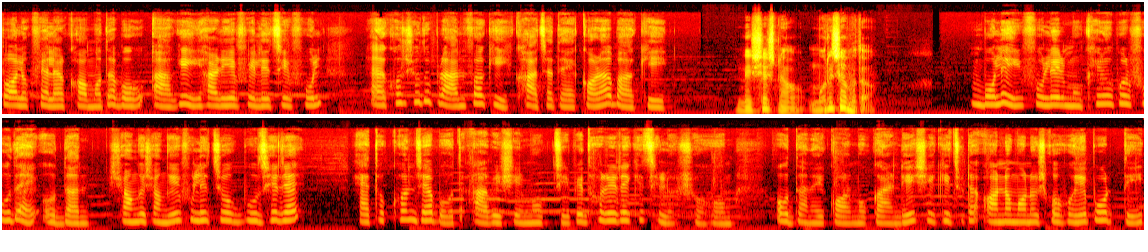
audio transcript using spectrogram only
পলক ফেলার ক্ষমতা বহু আগেই হারিয়ে ফেলেছে ফুল। এখন শুধু প্রাণ ফাঁকি খাঁচা ত্যাগ করা বাকি। নিঃশ্বাস নাও মরে যাব তো। বলেই ফুলের মুখের ওপর ফু দেয় উদ্যান। সঙ্গে সঙ্গে ফুলের চোখ বুঝে যায়। এতক্ষণ যাবৎ আবেশের মুখ চেপে ধরে রেখেছিল সোহম। উদ্যানের কর্মকাণ্ডে সে কিছুটা অন্যমনস্ক হয়ে পড়তেই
